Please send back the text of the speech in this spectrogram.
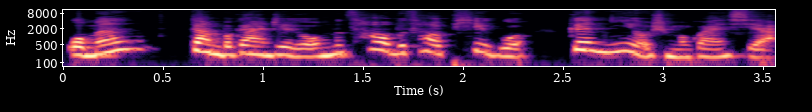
我们干不干这个？我们操不操屁股，跟你有什么关系啊？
